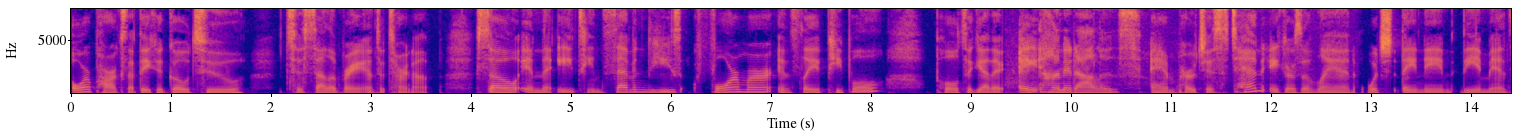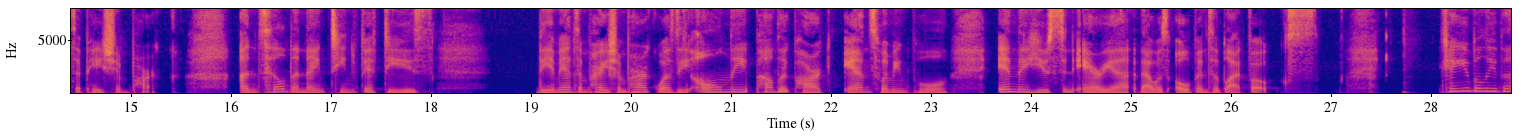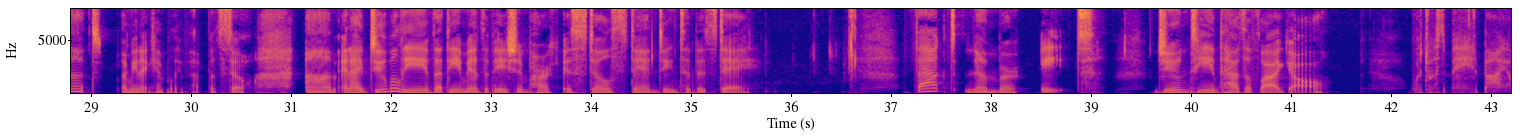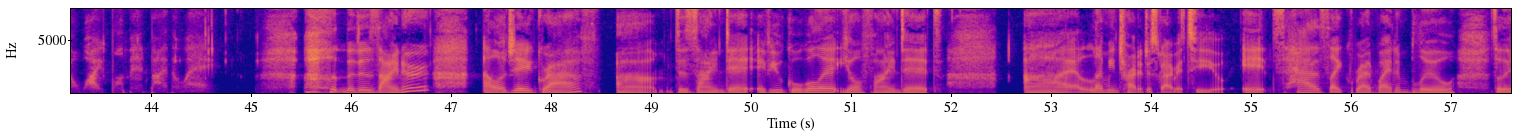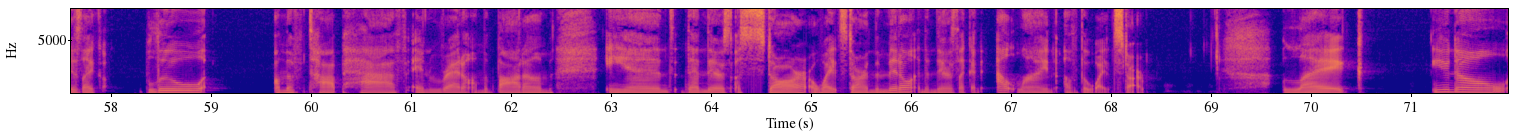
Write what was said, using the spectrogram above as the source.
or parks that they could go to to celebrate and to turn up. So in the 1870s, former enslaved people pulled together $800 and purchased 10 acres of land, which they named the Emancipation Park. Until the 1950s, the Emancipation Park was the only public park and swimming pool in the Houston area that was open to Black folks. Can you believe that? I mean, I can't believe that, but still. Um, and I do believe that the Emancipation Park is still standing to this day. Fact number eight Juneteenth has a flag, y'all, which was made by a white woman, by the way. the designer, L.J. Graf, um, designed it. If you Google it, you'll find it. Uh, let me try to describe it to you. It has like red, white, and blue. So there's like blue on the top half and red on the bottom. And then there's a star, a white star in the middle. And then there's like an outline of the white star. Like, you know,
